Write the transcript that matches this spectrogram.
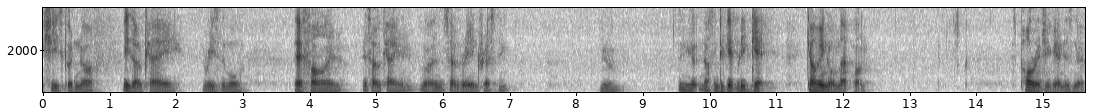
She's good enough. He's okay, reasonable. They're fine. It's okay. Well, that doesn't sound very interesting. You know, you've got nothing to get really get going on that one. It's porridge again, isn't it?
